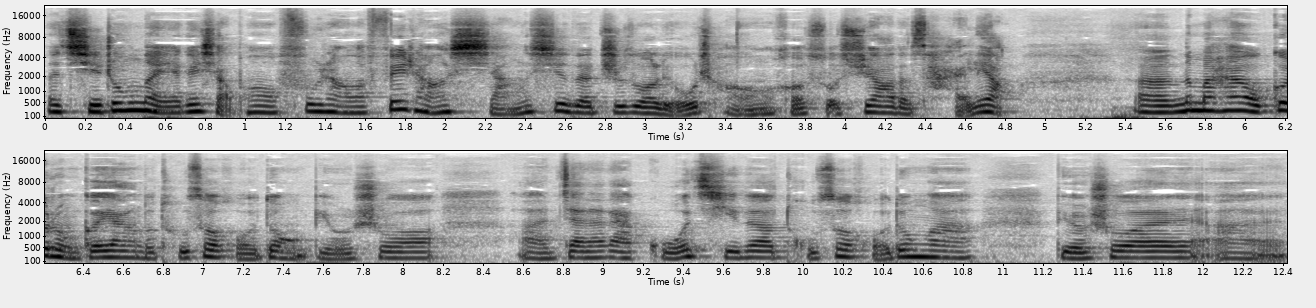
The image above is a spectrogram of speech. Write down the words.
那其中呢也给小朋友附上了非常详细的制作流程和所需要的材料，呃，那么还有各种各样的涂色活动，比如说呃加拿大国旗的涂色活动啊，比如说呃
